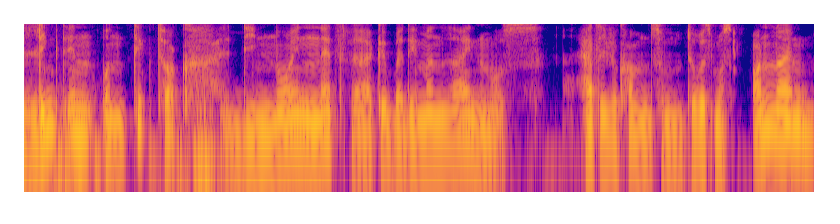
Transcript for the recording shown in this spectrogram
LinkedIn und TikTok, die neuen Netzwerke, bei denen man sein muss. Herzlich willkommen zum Tourismus Online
